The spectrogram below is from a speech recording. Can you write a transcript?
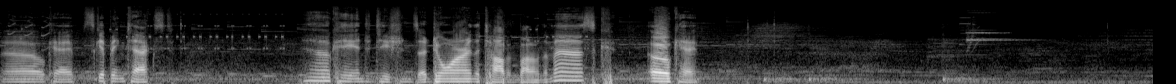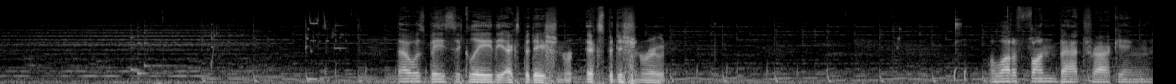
Okay, skipping text. Okay, indentations adorn the top and bottom of the mask. Okay. That was basically the expedition expedition route. A lot of fun bat tracking.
